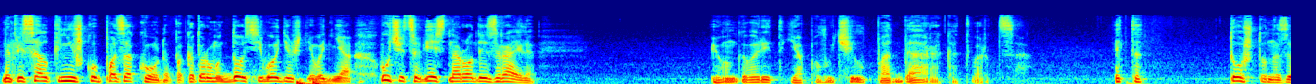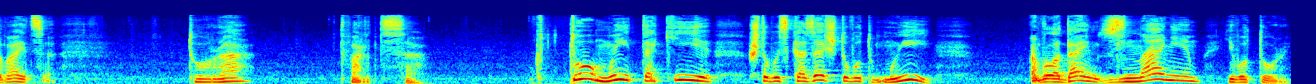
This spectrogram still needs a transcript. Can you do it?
написал книжку по закону, по которому до сегодняшнего дня учится весь народ Израиля. И он говорит, я получил подарок от Творца. Это то, что называется Тура Творца. Кто мы такие, чтобы сказать, что вот мы обладаем знанием его Торы.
